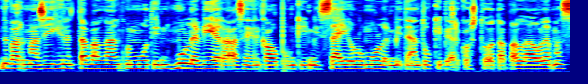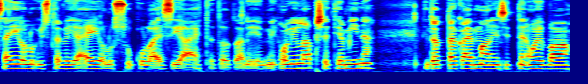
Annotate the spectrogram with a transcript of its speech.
No varmaan siihen, että tavallaan kun muutin mulle vieraaseen kaupunkiin, missä ei ollut mulle mitään tukiverkostoa tavallaan olemassa, ei ollut ystäviä, ei ollut sukulaisia, että tota, niin, niin oli lapset ja minä, niin totta kai mä olin sitten oivaa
